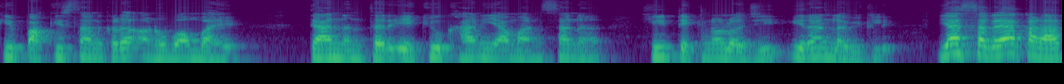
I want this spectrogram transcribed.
की पाकिस्तानकडं अणुबॉम्ब आहे. त्यानंतर एक्यू खान या माणसानं ही टेक्नॉलॉजी इराणला विकली. या सगळ्या काळात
